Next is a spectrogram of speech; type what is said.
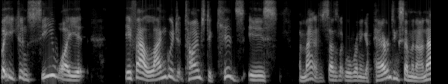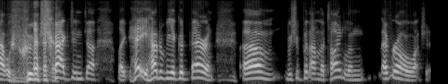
But you can see why it if our language at times to kids is and man, it sounds like we're running a parenting seminar now. We've, we've tracked into like, hey, how to be a good parent. Um, we should put that on the title and everyone will watch it.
